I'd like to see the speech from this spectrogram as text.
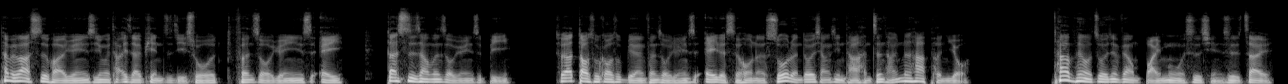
他没办法释怀的原因是因为他一直在骗自己说分手原因是 A。但事实上，分手原因是 B，所以他到处告诉别人分手原因是 A 的时候呢，所有人都会相信他，很正常。因为他的朋友，他的朋友做一件非常白目的事情，是在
